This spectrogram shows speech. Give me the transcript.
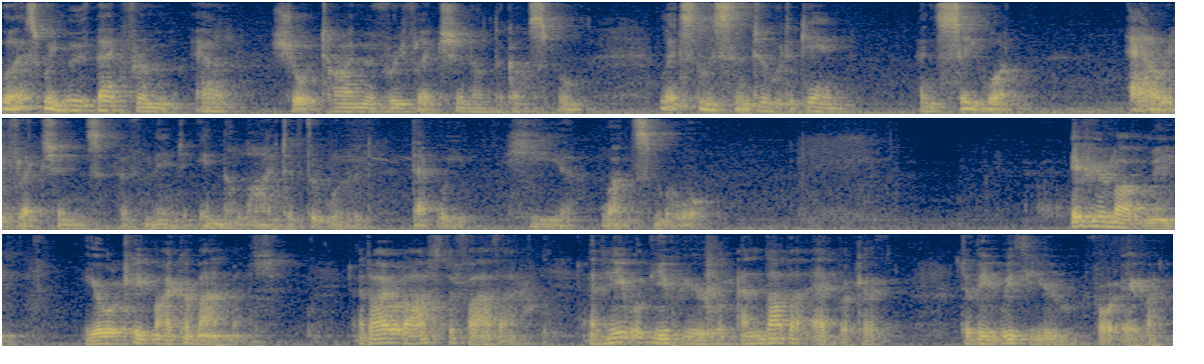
Well, as we move back from our short time of reflection on the gospel, let's listen to it again and see what our reflections have meant in the light of the word that we hear once more. If you love me, you will keep my commandments, and I will ask the Father, and he will give you another advocate to be with you forever.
